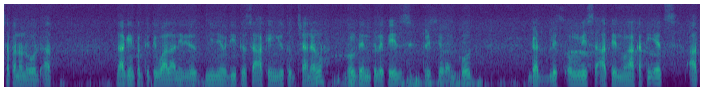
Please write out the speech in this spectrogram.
sa panonood at laging pagtitiwala ninyo dito sa aking youtube channel Golden Philippines Treasure and Code God bless always sa atin mga katiets at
